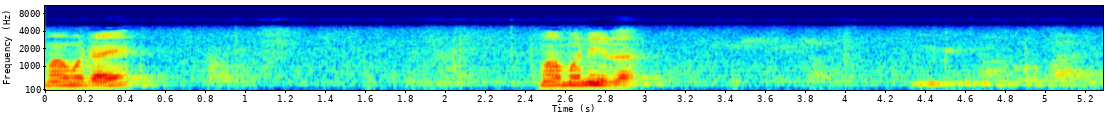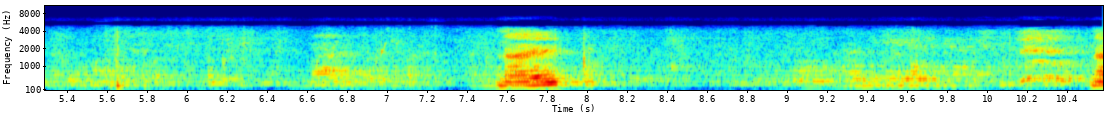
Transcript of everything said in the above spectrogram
มาเมื่อไหร่มาเมื่อนี้เหรอไหน ไหน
